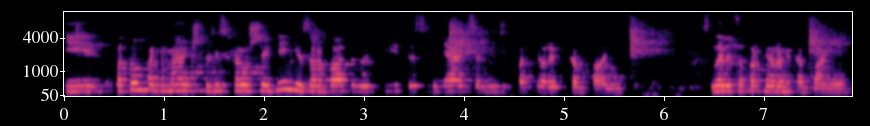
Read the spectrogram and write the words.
И потом понимают, что здесь хорошие деньги зарабатывают и присоединяются люди, партнеры компании, становятся партнерами компании.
